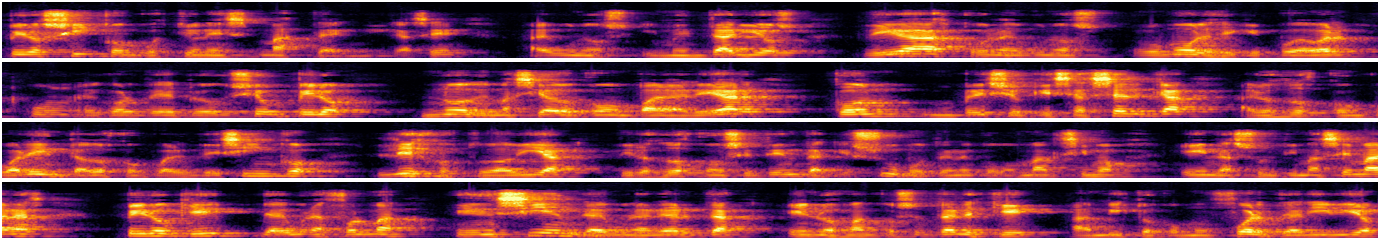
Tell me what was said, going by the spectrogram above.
pero sí con cuestiones más técnicas. ¿eh? Algunos inventarios de gas, con algunos rumores de que puede haber un recorte de producción, pero no demasiado como para alegar, con un precio que se acerca a los 2,40, 2,45, lejos todavía de los 2,70 que supo tener como máximo en las últimas semanas, pero que de alguna forma enciende alguna alerta en los bancos centrales que han visto como un fuerte alivio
